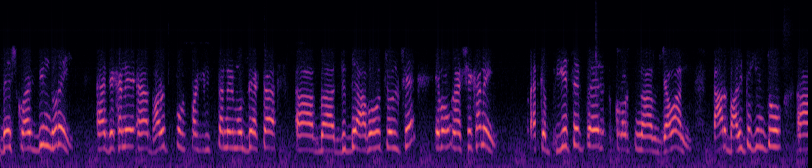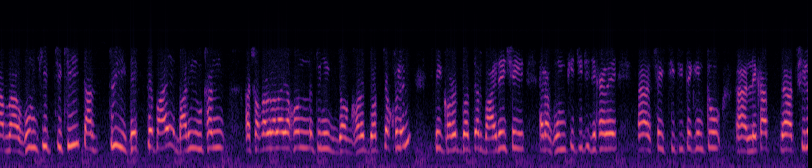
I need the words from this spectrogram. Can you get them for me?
বেশ কয়েকদিন ধরেই যেখানে ভারত পাকিস্তানের মধ্যে একটা যুদ্ধে আবহ চলছে এবং সেখানেই একটা বিএসএফ এর জওয়ান, তার বাড়িতে কিন্তু হুমকির চিঠি তার স্ত্রী দেখতে পায় বাড়ির উঠান আহ, সকালবেলা যখন তিনি ঘরের দরজা খোলেন সেই ঘরের দরজার বাইরেই সেই একটা হুমকি চিঠি যেখানে সেই চিঠিতে কিন্তু লেখা ছিল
